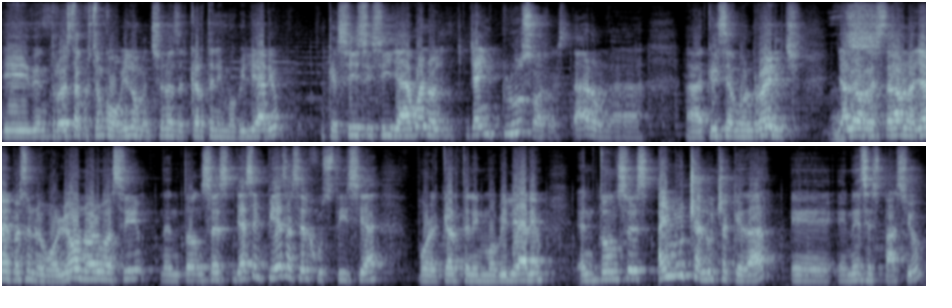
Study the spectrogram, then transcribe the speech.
y dentro de esta cuestión, como bien lo mencionas, del cártel inmobiliario, que sí, sí, sí, ya, bueno, ya incluso arrestaron a, a Christian von Roerich. Ya lo arrestaron allá, me parece en Nuevo León o algo así. Entonces, ya se empieza a hacer justicia por el cártel inmobiliario. Entonces, hay mucha lucha que dar eh, en ese espacio.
